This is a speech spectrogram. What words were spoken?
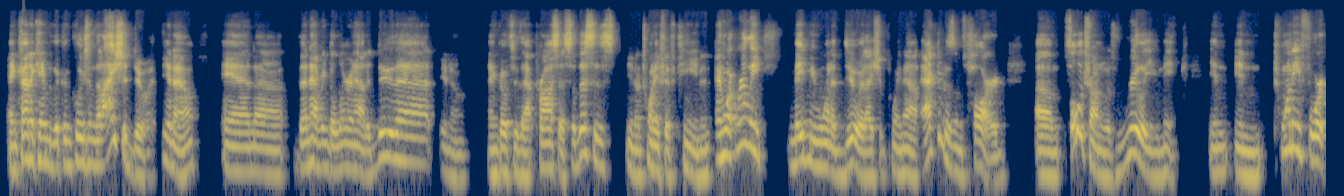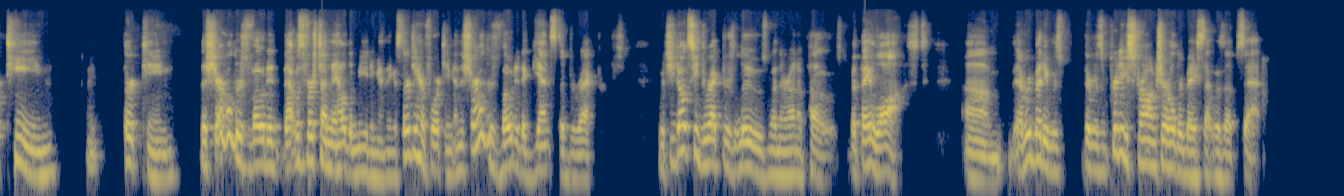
and kind of came to the conclusion that I should do it, you know, and uh, then having to learn how to do that, you know, and go through that process. So this is, you know, 2015. And, and what really made me want to do it, I should point out, activism's hard. Um, Solitron was really unique. In, in 2014, 13, the shareholders voted, that was the first time they held a meeting, I think it's 13 or 14, and the shareholders voted against the directors, which you don't see directors lose when they're unopposed, but they lost. Um, everybody was there was a pretty strong shareholder base that was upset.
